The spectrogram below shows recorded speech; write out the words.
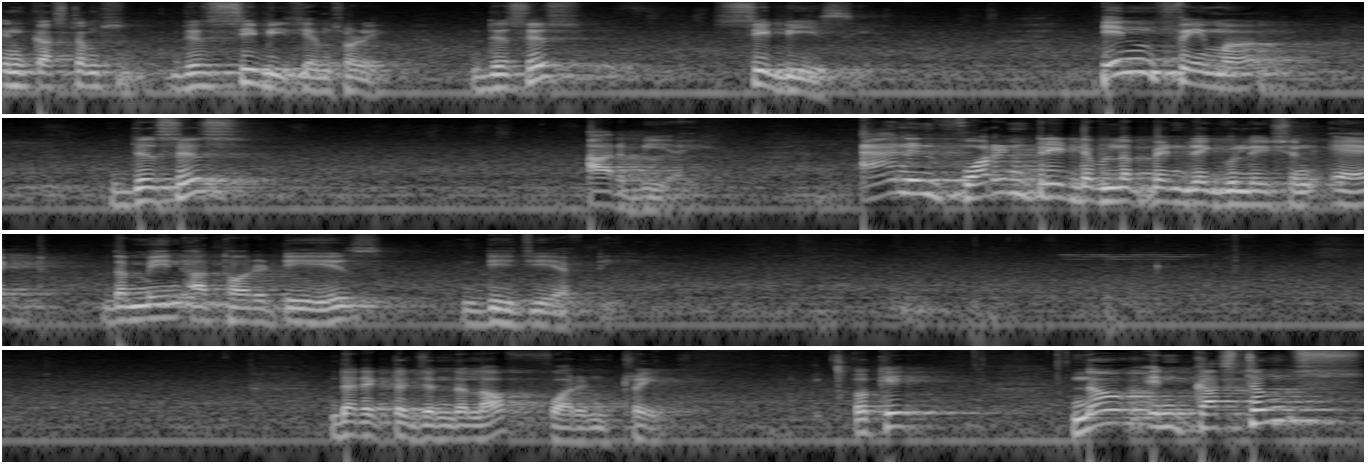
in customs, this is CBC, I'm sorry. This is CBC. In FEMA, this is RBI. And in Foreign Trade Development Regulation Act, the main authority is DGFT. Director General of Foreign Trade. Okay. Now in customs,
